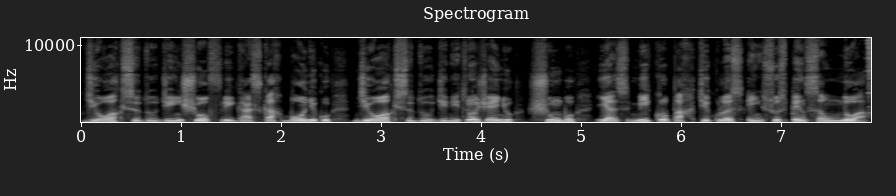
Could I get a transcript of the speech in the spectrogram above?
dióxido de enxofre, gás carbônico, dióxido de nitrogênio, chumbo e as micropartículas em suspensão no ar.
